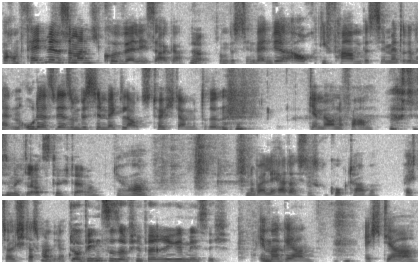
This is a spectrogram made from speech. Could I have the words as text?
warum fällt mir das immer nicht Coal Valley Saga? Ja. So ein bisschen. Wenn wir auch die Farm ein bisschen mehr drin hätten. Oder es wäre so ein bisschen McLeods Töchter mit drin. die haben ja auch eine Farm. Ach, diese McLeods-Töchter immer. Ja. Schon eine Weile her, dass ich das geguckt habe. Vielleicht sollte ich das mal wieder. Du erwähnst es auf jeden Fall regelmäßig. Immer gern. Echt, ja.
